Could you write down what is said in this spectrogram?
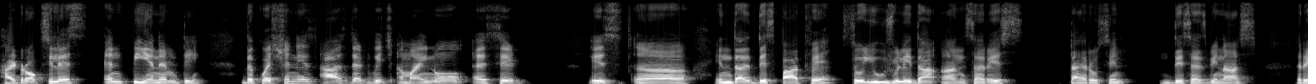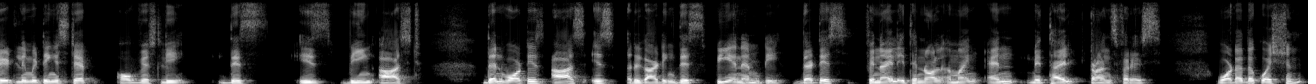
hydroxylase, and PNMT. The question is asked that which amino acid is uh, in the this pathway. So usually the answer is tyrosine. This has been asked. Rate limiting step, obviously this is being asked. Then what is asked is regarding this PNMT that is phenyl phenylethanolamine N-methyl transferase. What are the question?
